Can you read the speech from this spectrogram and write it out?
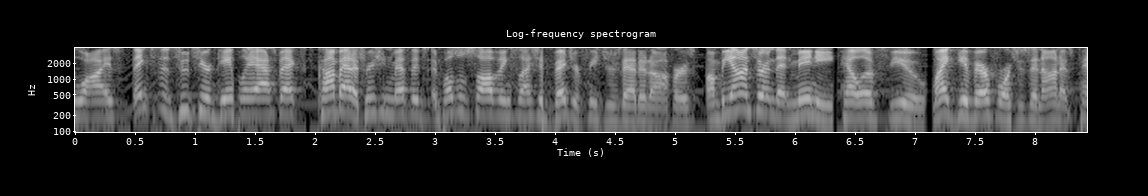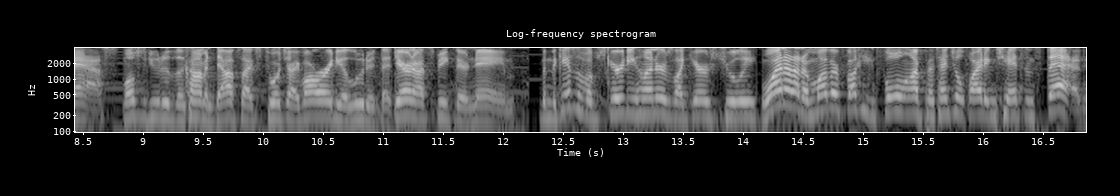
wise, thanks to the two-tier gameplay aspects, combat attrition methods, and puzzle solving slash adventure features that it offers, I'm beyond certain that many, hell if few, might give Air Fortress an honest pass, mostly due to the common downsides to which I've already alluded that dare not speak their name. But in the case of obscurity hunters like yours truly, why not a motherfucking full-on potential fighting chance instead?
